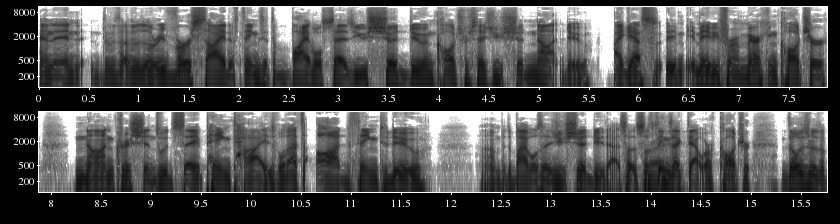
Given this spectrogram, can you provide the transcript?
And then the, the, the reverse side of things that the Bible says you should do and culture says you should not do. I guess maybe for American culture, non Christians would say paying tithes. Well, that's odd thing to do, um, but the Bible says you should do that. So, so things like that, where culture, those are the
